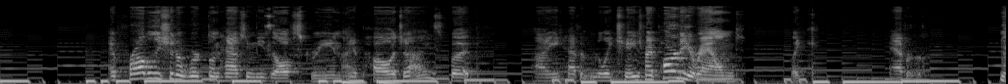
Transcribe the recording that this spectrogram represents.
I probably should have worked on hatching these off-screen. I apologize, but I haven't really changed my party around. Like, ever.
